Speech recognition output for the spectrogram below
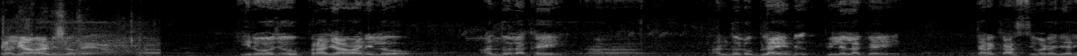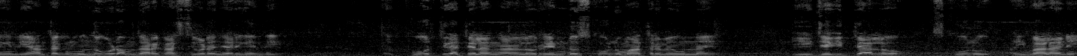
ప్రజావాణిలో ఈరోజు ప్రజావాణిలో అందులకై అందులు బ్లైండ్ పిల్లలకై దరఖాస్తు ఇవ్వడం జరిగింది. అంతకు ముందు కూడా దరఖాస్తు ఇవ్వడం జరిగింది. పూర్తిగా తెలంగాణలో రెండు స్కూళ్ళు మాత్రమే ఉన్నాయి. ఈ జగిత్యాల్లో స్కూలు ఇవ్వాలని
